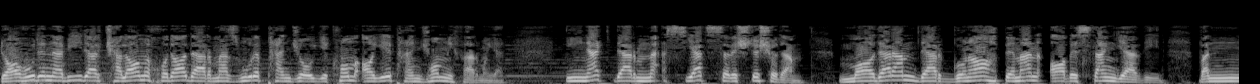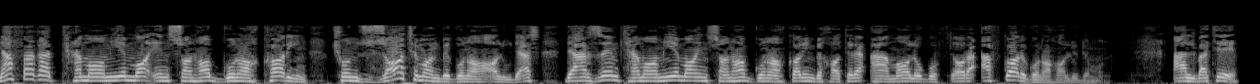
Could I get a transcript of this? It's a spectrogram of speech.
داوود نبی در کلام خدا در مزمور پنجا و یکم آیه پنجم میفرماید. اینک در معصیت سرشته شدم. مادرم در گناه به من آبستن گردید و نه فقط تمامی ما انسانها گناهکاریم چون ذاتمان به گناه آلوده است در ضمن تمامی ما انسانها گناهکاریم به خاطر اعمال و گفتار و افکار گناه آلودمون البته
